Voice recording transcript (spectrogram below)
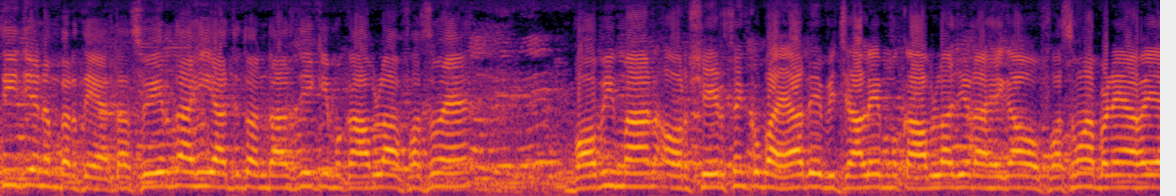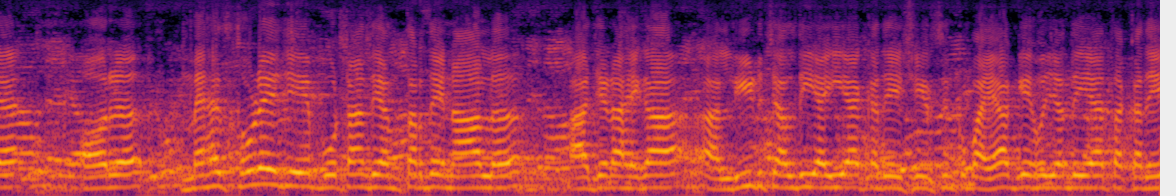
ਤੀਜੇ ਨੰਬਰ ਤੇ ਆ। ਤਾਂ ਸਵੇਰ ਦਾ ਹੀ ਅੱਜ ਤੁਹਾਨੂੰ ਦੱਸ ਦਈਏ ਕਿ ਮੁਕਾਬਲਾ ਫਸਵਾਂ ਹੈ। ਬੌਬੀ ਮਾਨ ਔਰ ਸ਼ੇਰ ਸਿੰਘ ਘੁਬਾਇਆ ਦੇ ਵਿਚਾਲੇ ਮੁਕਾਬਲਾ ਜਿਹੜਾ ਹੈਗਾ ਉਹ ਫਸਵਾਂ ਬਣਿਆ ਹੋਇਆ ਹੈ। ਔਰ ਮਹਿਜ਼ ਥੋੜੇ ਜਿਹੇ ਵੋਟਾਂ ਦੇ ਅੰਤਰ ਦੇ ਨਾਲ ਆ ਜਿਹੜਾ ਹੈਗਾ ਲੀਡ ਚੱਲਦੀ ਆਈ ਹੈ। ਕਦੇ ਸ਼ੇਰ ਸਿੰਘ ਘੁਬਾਇਆ ਅੱਗੇ ਹੋ ਜਾਂਦੇ ਆ ਤਾਂ ਕਦੇ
